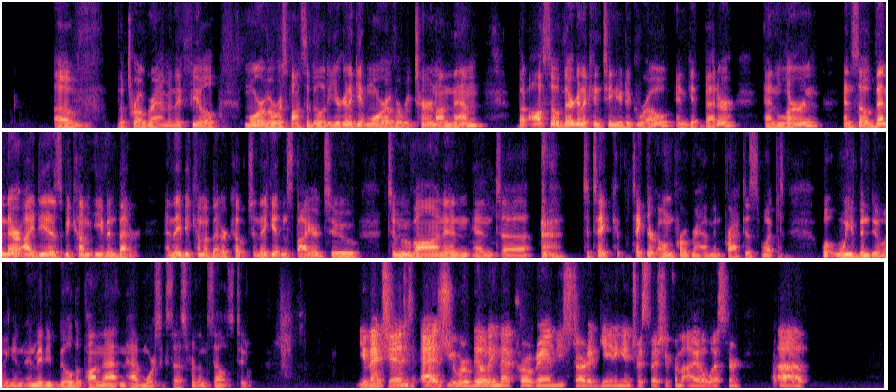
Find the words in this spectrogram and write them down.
of the program and they feel more of a responsibility, you're going to get more of a return on them, but also they're going to continue to grow and get better and learn. And so then their ideas become even better and they become a better coach and they get inspired to to move on and and to, to take take their own program and practice what what we've been doing and, and maybe build upon that and have more success for themselves too you mentioned as you were building that program, you started gaining interest, especially from Iowa Western. Uh,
